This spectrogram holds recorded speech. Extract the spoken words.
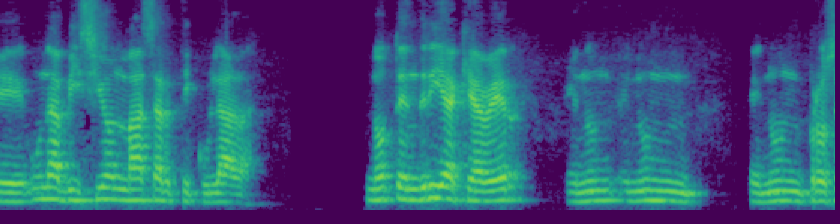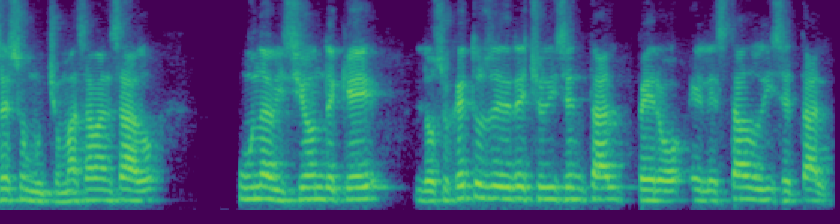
eh, una visión más articulada. No tendría que haber en un, en, un, en un proceso mucho más avanzado una visión de que los sujetos de derecho dicen tal, pero el Estado dice tal.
